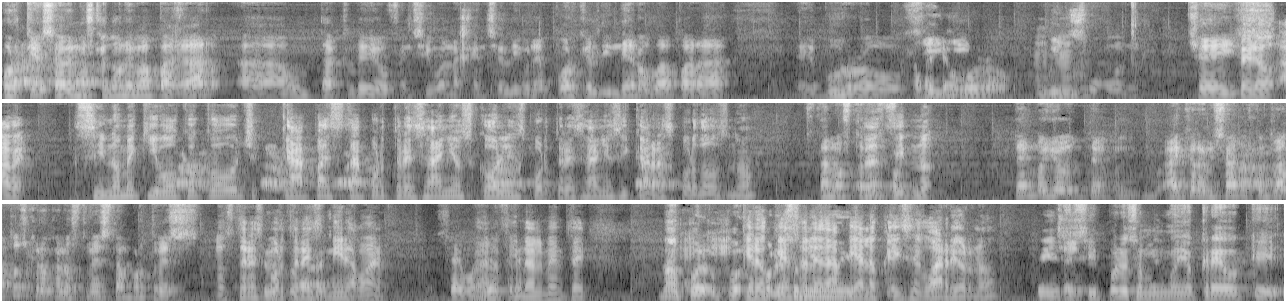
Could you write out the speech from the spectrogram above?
porque sabemos que no le va a pagar a un tackle ofensivo en la agencia libre, porque el dinero va para eh, Burrow, Wilson, Chase. Pero a ver, si no me equivoco, coach, Capa está por tres años, Collins por tres años y Carras por dos, ¿no? Están los tres. Tengo yo, hay que revisar los contratos, creo que los tres están por tres. Los tres, por, tres. mira, bueno. Bueno finalmente. No, eh, por, creo que eso, le da pie a lo que dice Warrior, ¿no? Sí, sí, sí, por eso mismo yo creo que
